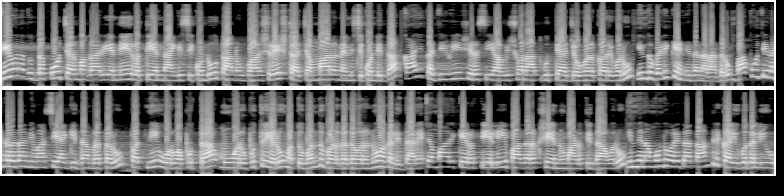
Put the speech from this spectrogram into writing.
ಜೀವನದುದ್ದಕ್ಕೂ ಚರ್ಮಗಾರಿಯನ್ನೇ ವೃತ್ತಿಯನ್ನಾಗಿಸಿಕೊಂಡು ತಾನೊಬ್ಬ ಶ್ರೇಷ್ಠ ಚಮ್ಮಾರನೆನಿಸಿಕೊಂಡಿದ್ದ ಕಾಯಕ ಜೀವಿ ಶಿರಸಿಯ ವಿಶ್ವನಾಥ್ ಗುತ್ಯ ಜೋಗಳಕರ್ ಇವರು ಇಂದು ಬೆಳಿಗ್ಗೆ ನಿಧನರಾದರು. ಬಾಪೂಜಿ ನಗರದ ನಿವಾಸಿಯಾಗಿದ್ದ ಮೃತರು ಪತ್ನಿ, ಓರ್ವ ಪುತ್ರ, ಮೂವರು ಪುತ್ರಿಯರು ಮತ್ತು ಬಂಧು ಬಳಗದವರನ್ನು ಅಗಲಿದ್ದಾರೆ. ಚಮ್ಮಾರಿಕೆ ವೃತ್ತಿಯಲ್ಲಿ ಪಾದರಕ್ಷೆಯನ್ನು ಮಾಡುತ್ತಿದ್ದ ಅವರು, ಇಂದಿನ ಮುಂದುವರೆದ ತಾಂತ್ರಿಕ ಯುಗದಲ್ಲಿಯೂ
